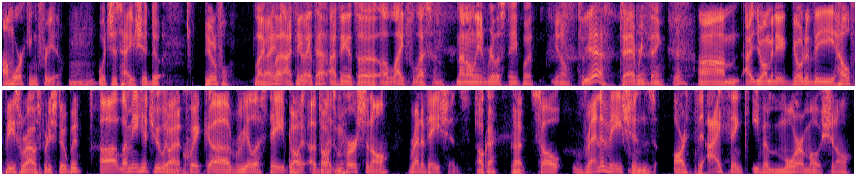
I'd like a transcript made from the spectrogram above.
I'm working for you, mm-hmm. which is how you should do it. Beautiful. Life. Right? le- I think like that's. that? A, I think it's a, a life lesson, not only in real estate, but you know, to, Yeah. to everything. Um, I, you want me to go to the health piece where I was pretty stupid? Uh, let me hit you with a quick uh, real estate, Go. but, uh, Talk but to me. personal renovations. Okay, go ahead. So renovations are, th- I think, even more emotional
